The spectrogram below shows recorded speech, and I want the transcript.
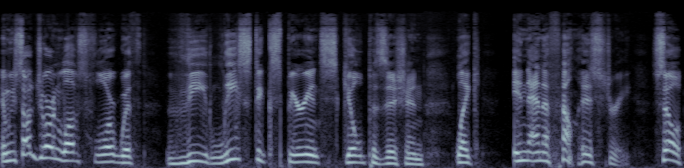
and we saw Jordan Love's floor with the least experienced skill position like in NFL history. So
